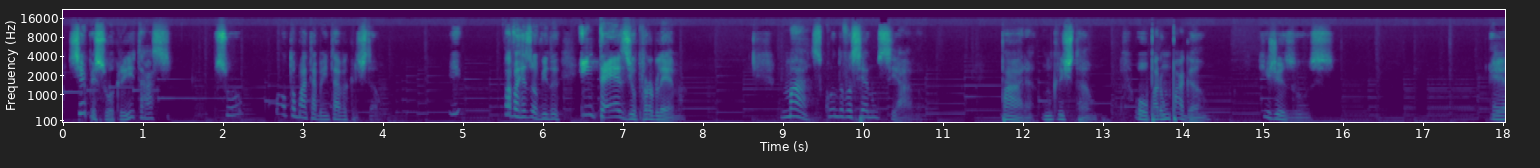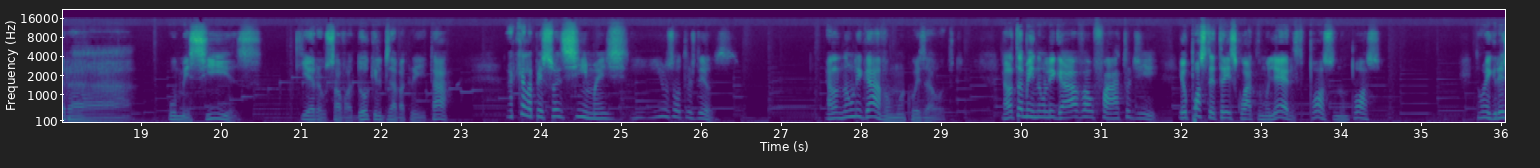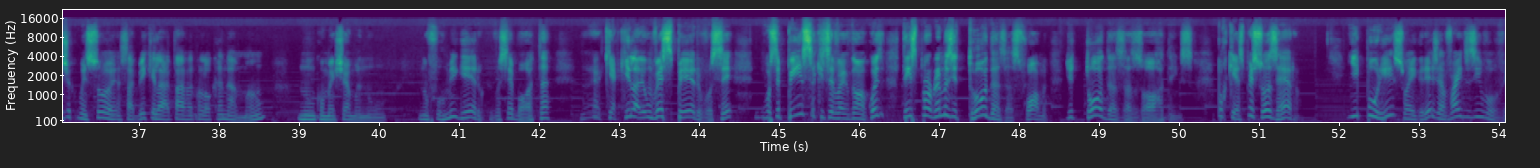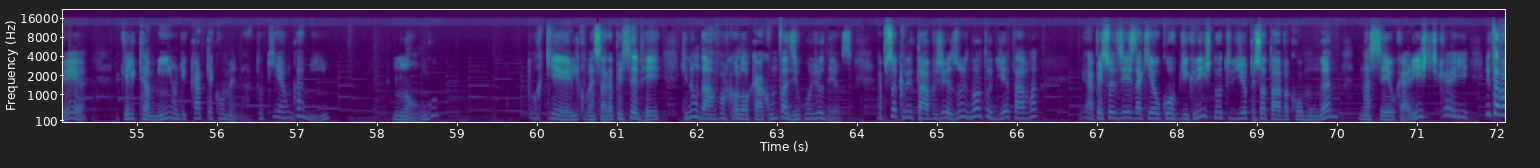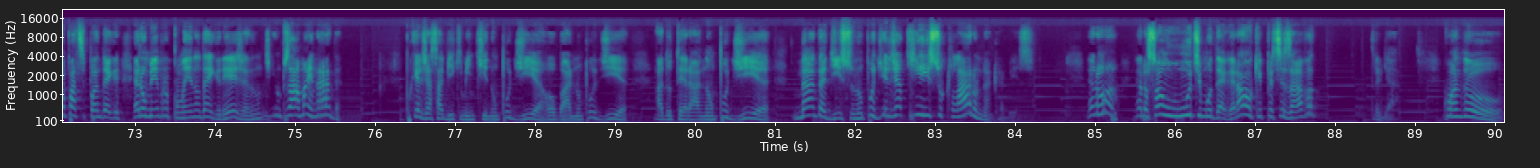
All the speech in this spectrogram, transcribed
Se a pessoa acreditasse, a pessoa automaticamente estava cristão. E estava resolvido, em tese, o problema. Mas quando você anunciava para um cristão ou para um pagão que Jesus era o Messias, que era o Salvador, que ele precisava acreditar, aquela pessoa disse, sim, mas e, e os outros deuses? Ela não ligava uma coisa à outra. Ela também não ligava ao fato de eu posso ter três, quatro mulheres? Posso, não posso? Então a igreja começou a saber que ela estava colocando a mão num, como é que chama, num, num formigueiro, que você bota, né, que aquilo ali é um vespeiro. Você, você pensa que você vai dar uma coisa, tem problemas de todas as formas, de todas as ordens, porque as pessoas eram. E por isso a igreja vai desenvolver aquele caminho de catecomenato, que é um caminho longo, porque eles começaram a perceber que não dava para colocar como faziam com os judeus. A pessoa acreditava em Jesus, no outro dia estava a pessoa dizia isso daqui é o corpo de Cristo, no outro dia a pessoa estava comungando na eucarística e estava participando da igreja. Era um membro pleno da igreja, não, tinha, não precisava mais nada. Porque ele já sabia que mentir não podia, roubar não podia, adulterar não podia, nada disso não podia. Ele já tinha isso claro na cabeça. Era, era só um último degrau que precisava trilhar. Quando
